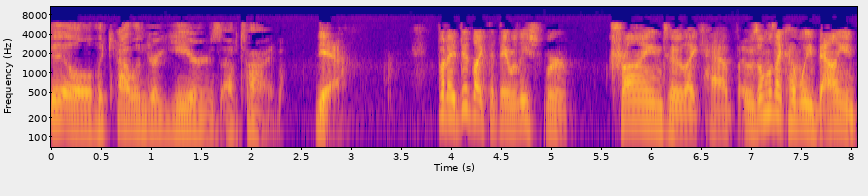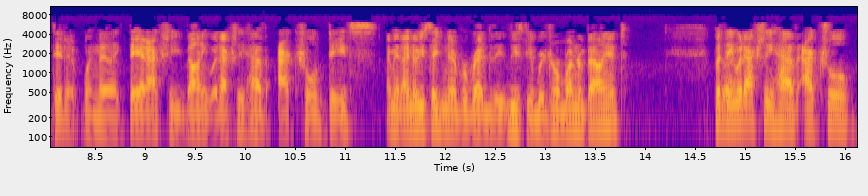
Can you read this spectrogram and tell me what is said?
fill the calendar years of time. Yeah. But I did like that they at least were trying to like have it was almost like how way Valiant did it when they like they had actually Valiant would actually have actual dates. I mean, I know you said you never read the, at least the original run of Valiant, but they would actually have actual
